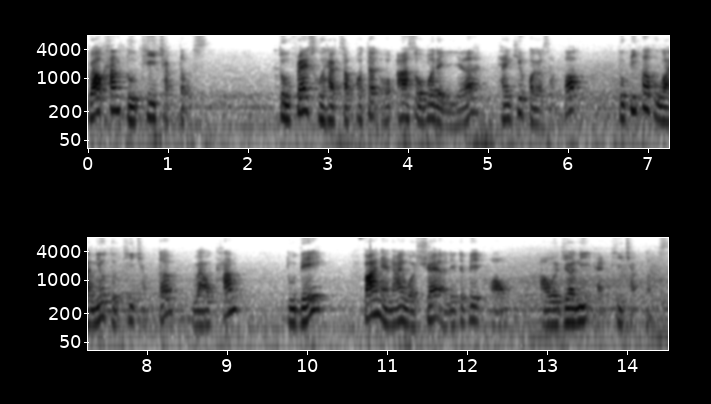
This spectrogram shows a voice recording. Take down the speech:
Welcome to Tea Chapters. To friends who have supported us over the year, thank you for your support. To people who are new to Tea Chapter, welcome Today, Fan and I will share a little bit of our journey at Tea Chapters.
